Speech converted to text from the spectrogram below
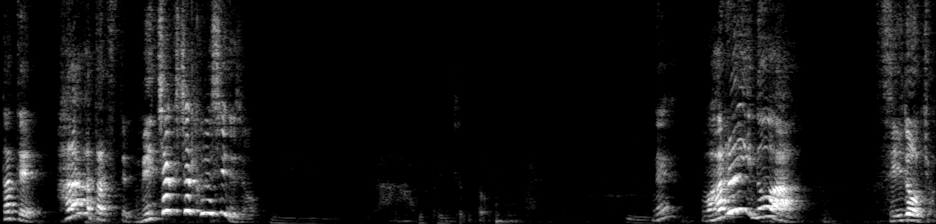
だって腹が立つってめちゃくちゃ苦しいでしょ？ね？悪いのは水道局。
